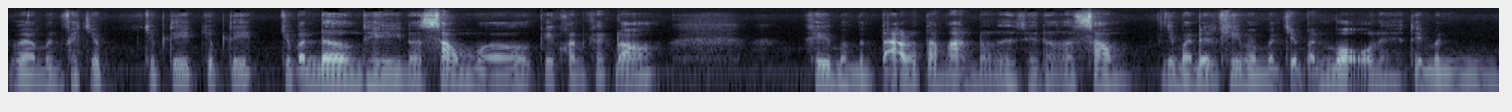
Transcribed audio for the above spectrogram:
và mình phải chụp chụp tiếp chụp tiếp. Chụp ảnh đơn thì nó xong ở cái khoảnh khắc đó. Khi mà mình tạo ra tấm ảnh đó thì, thì nó là xong. Nhưng mà đến khi mà mình chụp ảnh bộ đấy thì mình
